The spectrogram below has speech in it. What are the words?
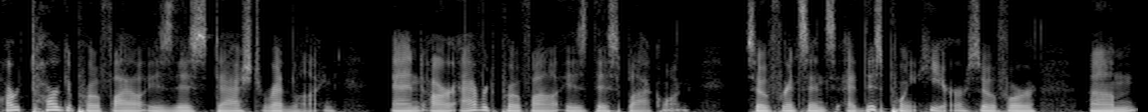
our target profile is this dashed red line, and our average profile is this black one. So for instance, at this point here, so for, um,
